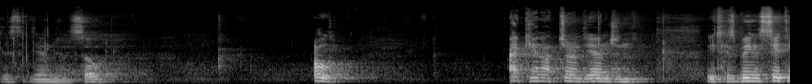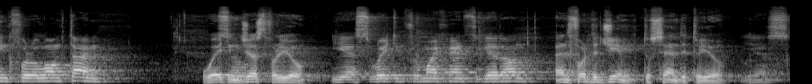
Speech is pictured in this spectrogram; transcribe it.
This is the engine. So. Oh. I cannot turn the engine. It has been sitting for a long time. Waiting So- just for you. Yes, waiting for my hands to get on. And for the Jim to send it to you. Yes.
